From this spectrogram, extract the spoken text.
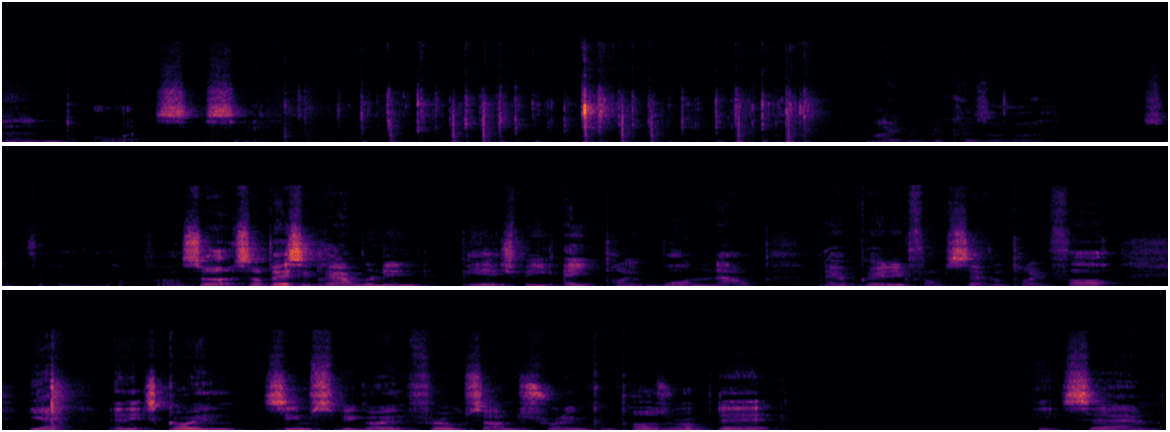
And let's see. Might be because of the something in the log file. So, so basically I'm running PHP 8.1 now. I upgraded from 7.4. Yeah, and it's going, seems to be going through. So I'm just running Composer Update. It's um,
